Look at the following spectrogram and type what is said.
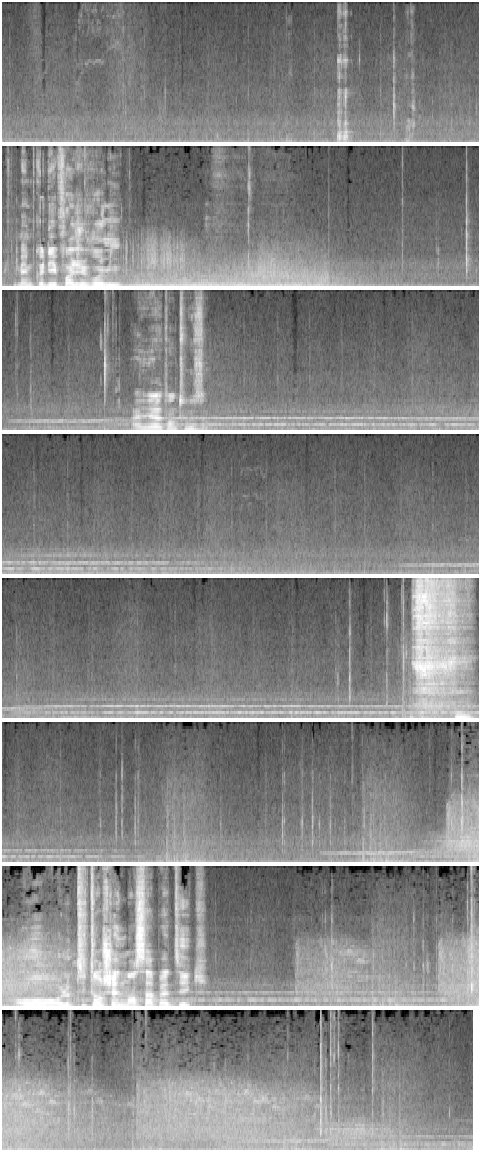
Même que des fois, je vomis. Allez, la tentouse. Fou. Petit enchaînement sympathique.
